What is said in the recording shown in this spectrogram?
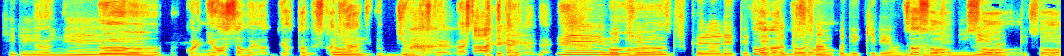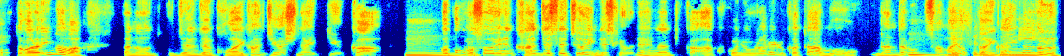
綺麗にね。うん。これ、庭師さんがややったんですか、うんいや、自分自分たちでやりました。みたいなね。ねえ、ん道も作られてて、ちょっそうなんですよとお散歩できるようなそうそう。感じにね、なそうって。そう。だから今は、あの、全然怖い感じがしないっていうか、うんまあ、僕もそういう辺感受性強いんですけどね、なんていうか、あ、ここにおられる方はもう、なんだろうんう、さまよってはいないな、うん、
